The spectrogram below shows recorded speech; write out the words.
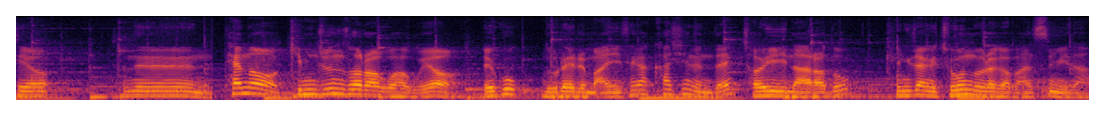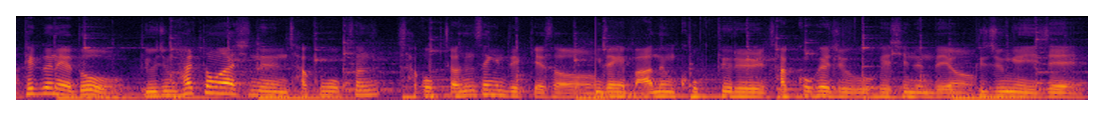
안녕하세요. 저는 테너 김준서라고 하고요. 외국 노래를 많이 생각하시는데 저희 나라도 굉장히 좋은 노래가 많습니다. 최근에도 요즘 활동하시는 작곡 선, 작곡자 선생님들께서 굉장히 많은 곡들을 작곡해주고 계시는데요. 그 중에 이제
